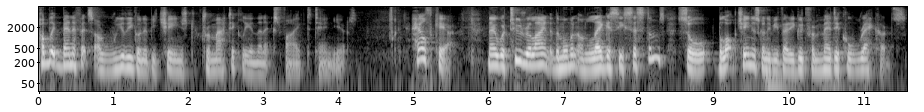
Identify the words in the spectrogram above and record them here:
Public benefits are really going to be changed dramatically in the next five to ten years. Healthcare. Now, we're too reliant at the moment on legacy systems, so blockchain is going to be very good for medical records.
